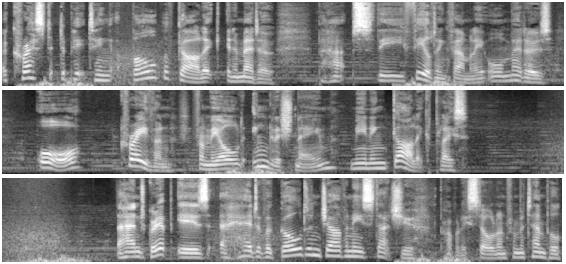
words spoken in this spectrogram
A crest depicting a bulb of garlic in a meadow, perhaps the Fielding family or Meadows, or Craven from the Old English name meaning garlic place. The hand grip is a head of a golden Javanese statue, probably stolen from a temple.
